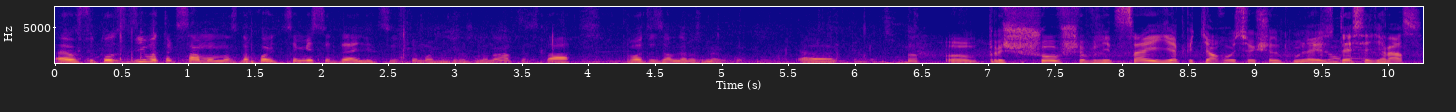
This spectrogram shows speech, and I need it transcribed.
Ось тут зліва так само в нас знаходиться місце, де ліцисти можуть розминатися та проводити зальну розминку. Е, Прийшовши в ліцей, я підтягувався, якщо не помиляюсь, 10 разів.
